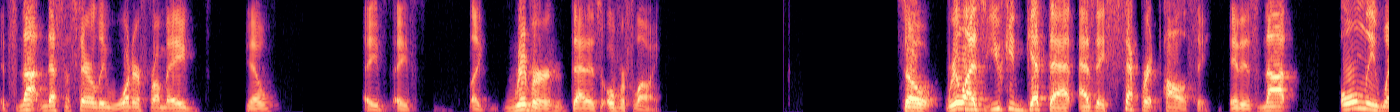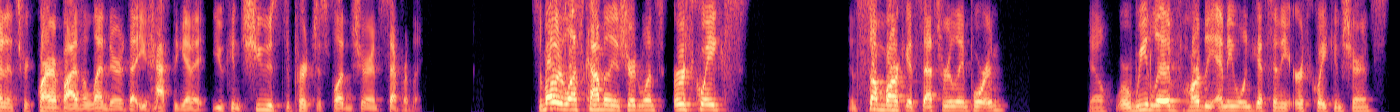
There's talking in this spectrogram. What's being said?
It's not necessarily water from a, you know, a, a like river that is overflowing. So realize you can get that as a separate policy. It is not only when it's required by the lender that you have to get it. You can choose to purchase flood insurance separately. Some other less commonly insured ones, earthquakes. In some markets, that's really important. You know, where we live, hardly anyone gets any earthquake insurance.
